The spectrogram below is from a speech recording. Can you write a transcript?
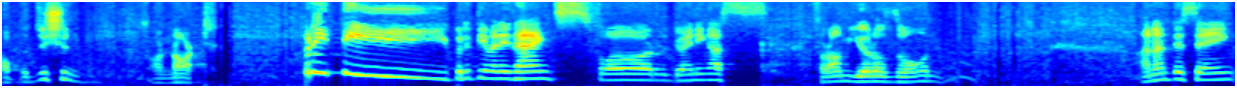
opposition or not. Preeti! Preeti, many thanks for joining us from Eurozone. Anant is saying,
